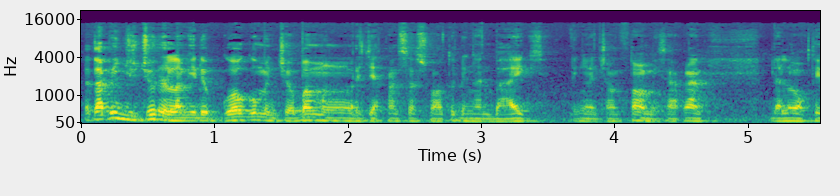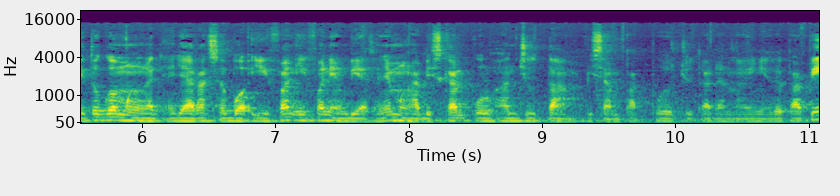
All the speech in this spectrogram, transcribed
Tetapi jujur dalam hidup gue, gue mencoba mengerjakan sesuatu dengan baik. Dengan contoh misalkan dalam waktu itu gue mengerjakan sebuah event, event yang biasanya menghabiskan puluhan juta, bisa 40 juta dan lainnya. Tetapi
